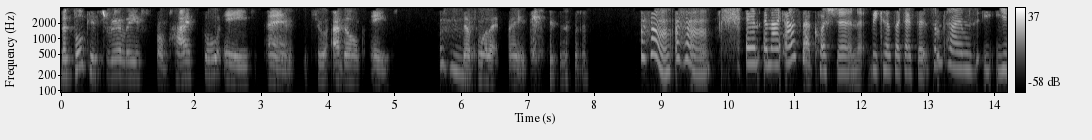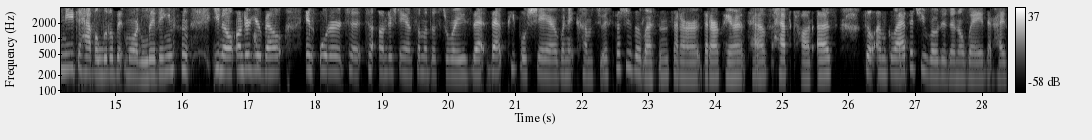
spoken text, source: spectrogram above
The book is really from high school age and to adult age. Mm-hmm. that's what i think Mhm, mhm. And and I ask that question because like I said, sometimes you need to have a little bit more living, you know, under your belt in order to to understand some of the stories that that people share when it comes to especially the lessons that our that our parents have have taught us. So I'm glad that you wrote it in a way that high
